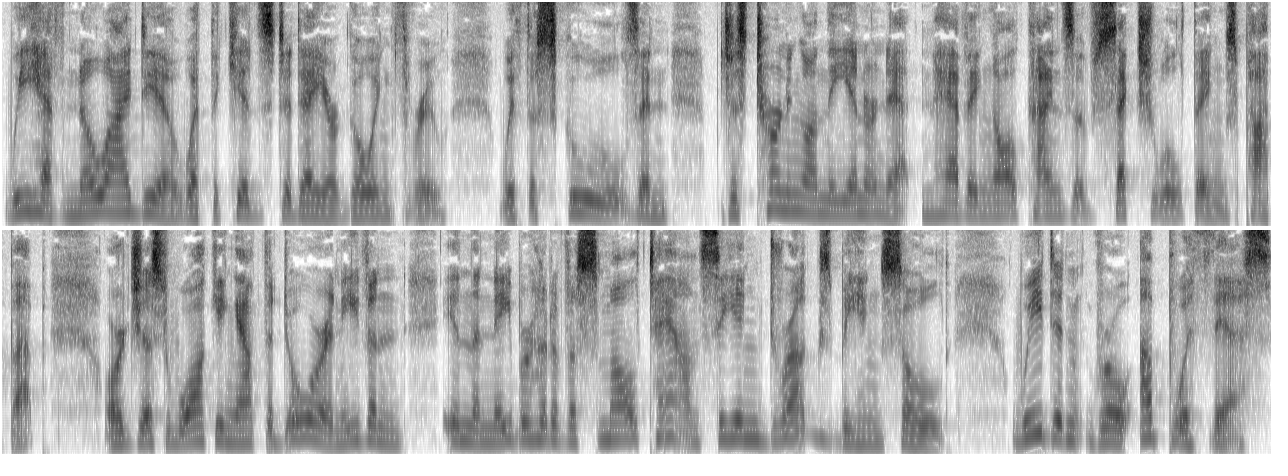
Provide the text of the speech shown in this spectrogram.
we have no idea what the kids today are going through with the schools and just turning on the internet and having all kinds of sexual things pop up, or just walking out the door and even in the neighborhood of a small town seeing drugs being sold. We didn't grow up with this,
